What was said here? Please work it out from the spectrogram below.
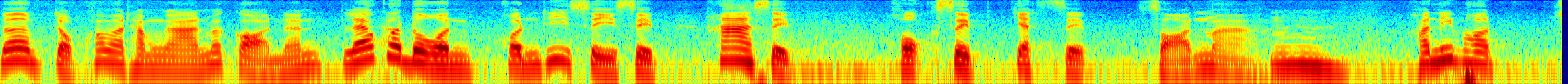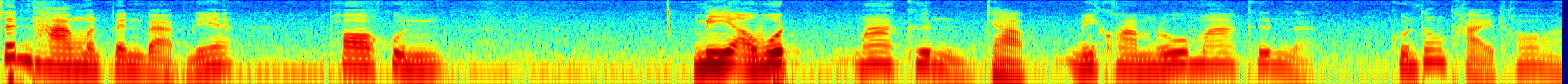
เริ่มจบเข้ามาทำงานเมื่อก่อนนั้น แล้วก็โดนคนที่ 40 50 60 70 สอนมาอืมคราวนี้พอเส้นทางมันเป็นแบบเนี้ยพอคุณมีอาวุธมากขึ้นครับมีความรู้มากขึ้นน่ะ คุณต้องถ่ายทอด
